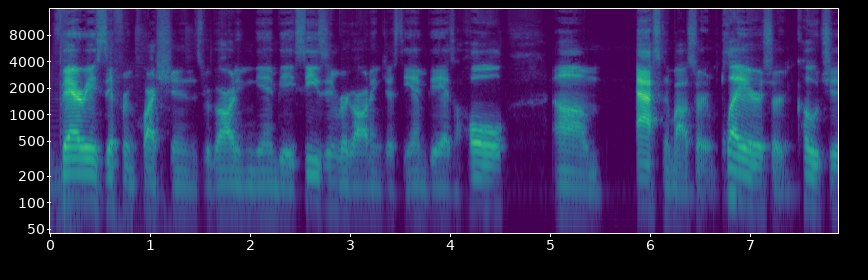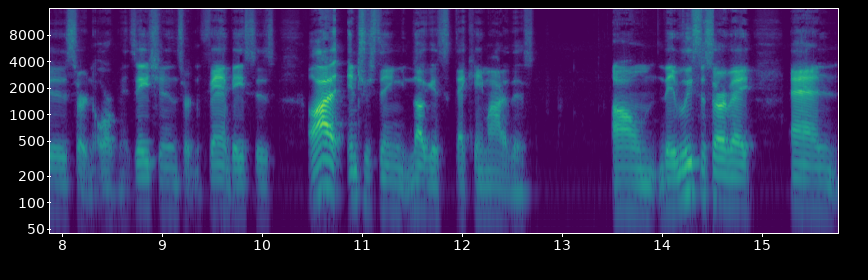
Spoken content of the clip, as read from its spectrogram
various different questions regarding the NBA season, regarding just the NBA as a whole. Um, asking about certain players, certain coaches, certain organizations, certain fan bases a lot of interesting nuggets that came out of this. Um, they released a survey, and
